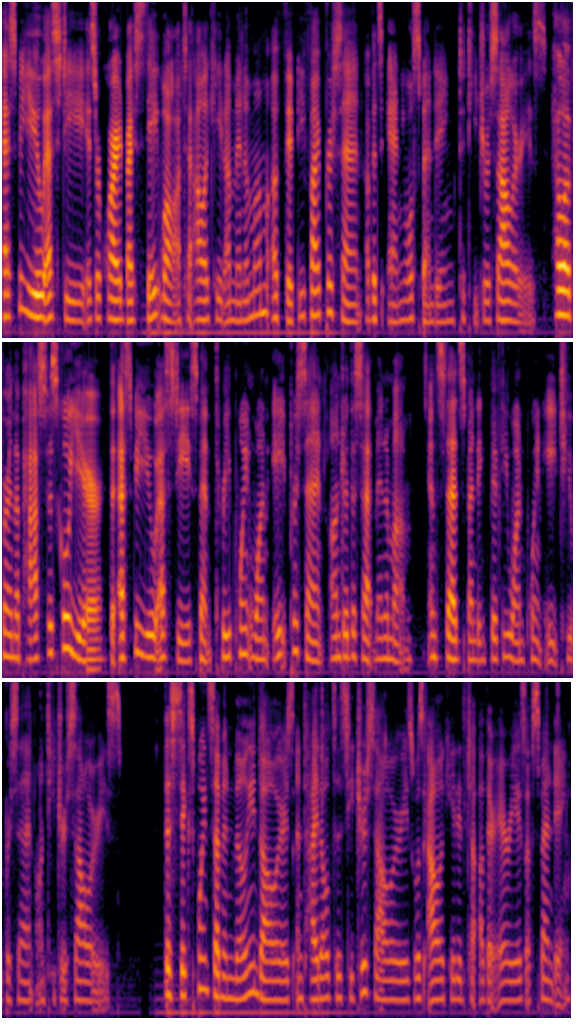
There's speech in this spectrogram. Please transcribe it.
SBUSD is required by state law to allocate a minimum of 55% of its annual spending to teacher salaries. However, in the past fiscal year, the SBUSD spent 3.18% under the set minimum, instead spending 51.82% on teacher salaries. The $6.7 million entitled to teacher salaries was allocated to other areas of spending,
